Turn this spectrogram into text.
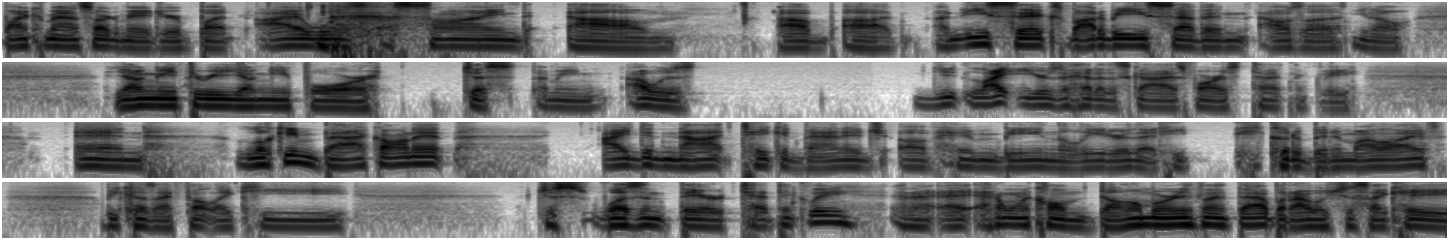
my command sergeant major, but I was assigned um, a, a, an E6, about to be E7. I was a you know young E3, young E4. Just I mean, I was light years ahead of this guy as far as technically. And looking back on it, I did not take advantage of him being the leader that he, he could have been in my life because I felt like he just wasn't there technically. And I, I don't want to call him dumb or anything like that, but I was just like, hey,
